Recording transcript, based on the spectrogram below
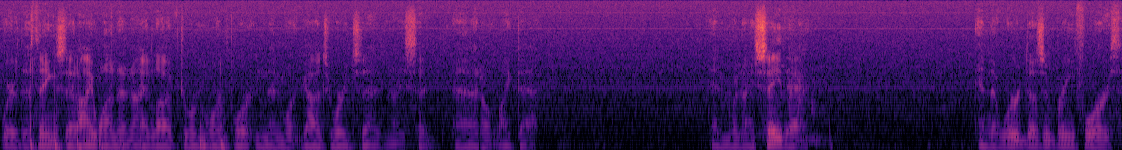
where the things that I wanted and I loved were more important than what God's Word says. And I said, nah, I don't like that. And when I say that, and the Word doesn't bring forth,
